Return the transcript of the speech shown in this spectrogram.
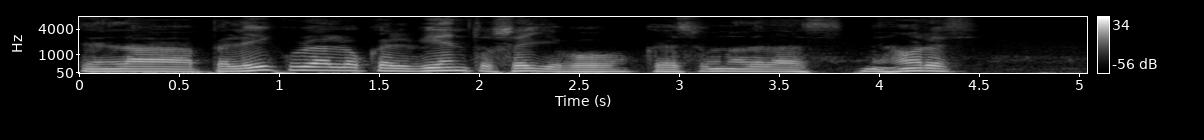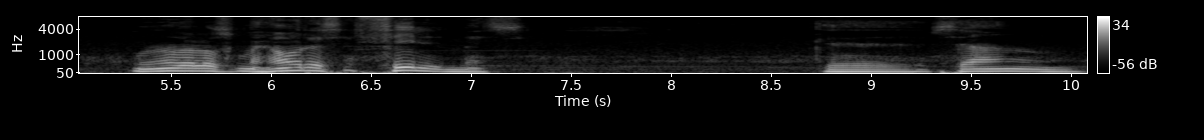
En la película Lo que el viento se llevó, que es una de las mejores, uno de los mejores filmes que se han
